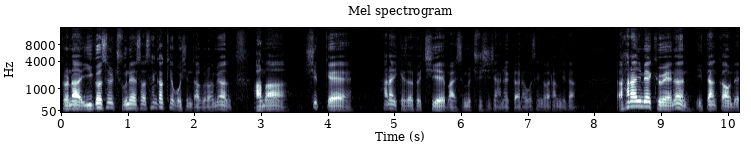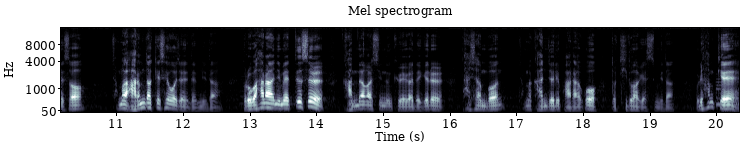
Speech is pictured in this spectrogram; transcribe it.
그러나 이것을 준해서 생각해 보신다 그러면 아마 쉽게 하나님께서 그 지혜의 말씀을 주시지 않을까라고 생각을 합니다. 하나님의 교회는 이 땅 가운데서 정말 아름답게 세워져야 됩니다. 그리고 하나님의 뜻을 감당할 수 있는 교회가 되기를 다시 한번 정말 간절히 바라고 또 기도하겠습니다. 우리 함께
